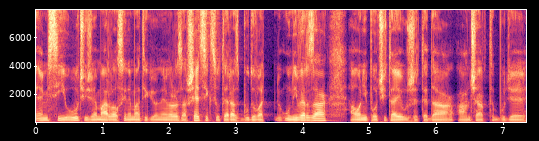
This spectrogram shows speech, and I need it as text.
MCU, čiže Marvel Cinematic Universe a všetci chcú teraz budovať univerza a oni počítajú, že teda Uncharted bude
